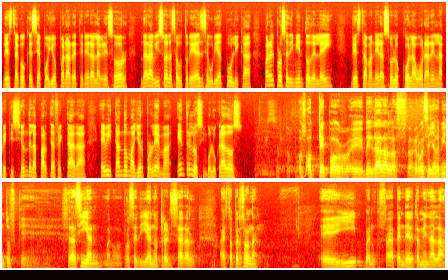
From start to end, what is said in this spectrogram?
Destacó que se apoyó para retener al agresor, dar aviso a las autoridades de seguridad pública para el procedimiento de ley. De esta manera solo colaborar en la petición de la parte afectada, evitando mayor problema entre los involucrados. Opté por, eh, dadas los, graves señalamientos que se hacían, bueno, procedía a neutralizar a esta persona eh, y, bueno, pues atender también a la,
